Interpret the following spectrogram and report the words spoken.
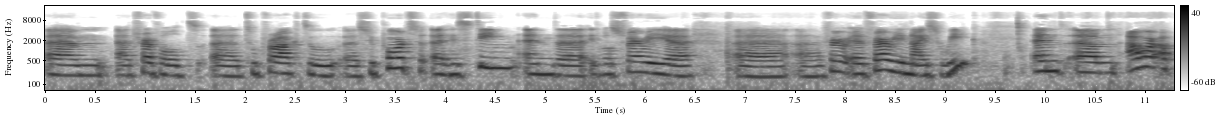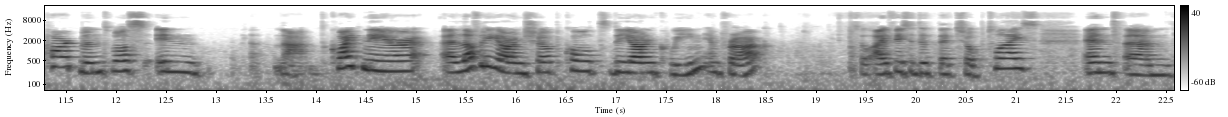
um, uh, traveled uh, to Prague to uh, support uh, his team, and uh, it was very, uh, very, a very nice week. And um, our apartment was in quite near a lovely yarn shop called the Yarn Queen in Prague. So I visited that shop twice, and um,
